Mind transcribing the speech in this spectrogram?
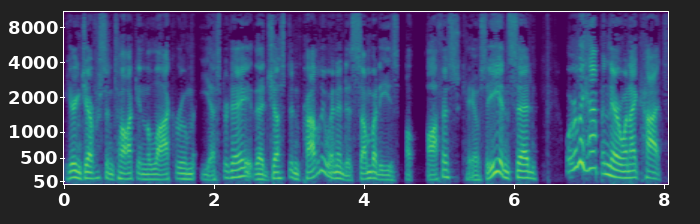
hearing Jefferson talk in the locker room yesterday, that Justin probably went into somebody's office, KOC, and said, what really happened there when I caught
